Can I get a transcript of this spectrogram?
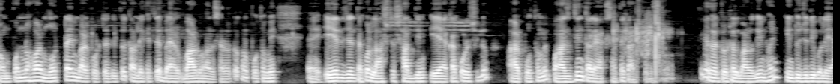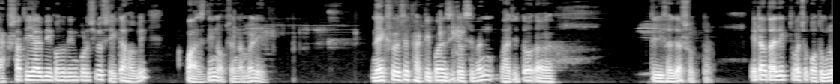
সম্পন্ন হওয়ার মোট টাইম বার করতে দিত, তাহলে ক্ষেত্রে বারো আনসার হতো। কারণ প্রথমে এর যে দেখো লাস্টে সাত দিন এ একা করেছিল, আর প্রথমে পাঁচ দিন তারা একসাথে কাজ করেছিল। ঠিক আছে? টোটাল বারো দিন হয়। কিন্তু যদি বলে একসাথে আর বি কতদিন করেছিল, সেটা হবে পাঁচ দিন অপশন নাম্বার এ। নেক্সট রয়েছে থার্টি পয়েন্ট জিরো সেভেন ভাজিত তিরিশ হাজার সত্তর। এটাও তাই দেখতে পাচ্ছ, কতগুলো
